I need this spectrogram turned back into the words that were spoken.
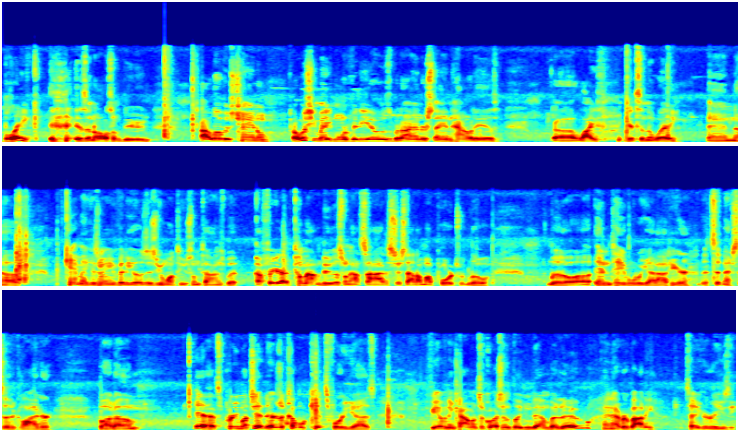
Blake is an awesome dude. I love his channel. I wish he made more videos, but I understand how it is. Uh, life gets in the way, and uh, can't make as many videos as you want to sometimes. But I figured I'd come out and do this one outside. It's just out on my porch with a little, little uh, end table we got out here that's sitting next to the glider. But um, yeah, that's pretty much it. There's a couple kits for you guys. If you have any comments or questions, leave them down below. And everybody, take her easy.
